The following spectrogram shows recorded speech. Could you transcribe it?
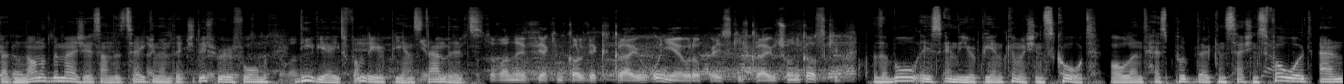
that none of the measures undertaken in the judiciary reform deviate from the European standards. The ball is in the European Commission's court. Poland has put their concessions forward and,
